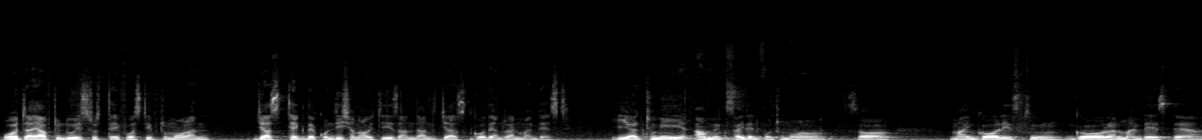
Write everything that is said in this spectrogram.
what I have to do is to stay positive tomorrow and just take the condition how it is and then just go there and run my best. Yeah, to me, I'm excited for tomorrow. So my goal is to go run my best there.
